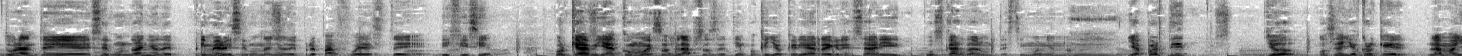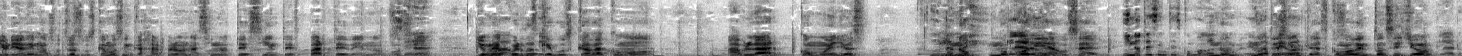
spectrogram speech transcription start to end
durante segundo año de primero y segundo año de prepa fue este difícil porque había como esos lapsos de tiempo que yo quería regresar y buscar dar un testimonio, ¿no? Mm. Y aparte, yo, o sea, yo creo que la mayoría de nosotros buscamos encajar, pero aún así no te sientes parte de, ¿no? O sea, yo me acuerdo que buscaba como hablar como ellos y no, no, podía, o sea... Y no te sientes cómodo, y no, no, te sientes cómodo, entonces yo... Claro.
